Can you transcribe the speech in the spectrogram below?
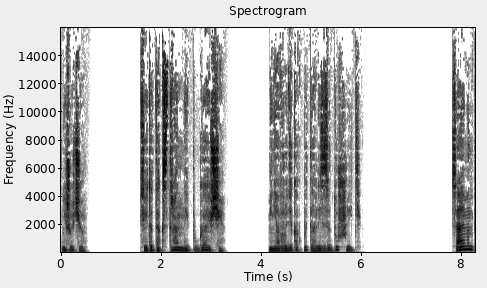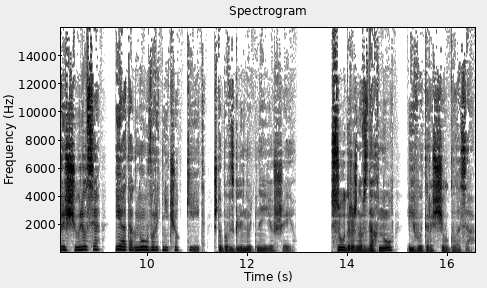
не шучу. Все это так странно и пугающе. Меня вроде как пытались задушить. Саймон прищурился и отогнул воротничок Кейт, чтобы взглянуть на ее шею. Судорожно вздохнул и вытаращил глаза.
